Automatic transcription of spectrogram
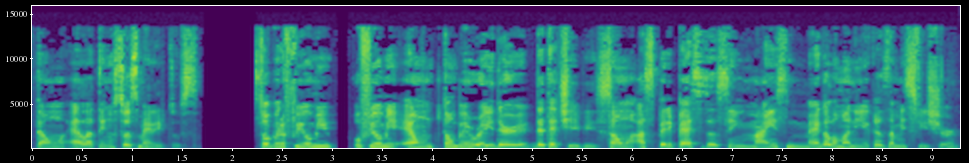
Então, ela tem os seus méritos. Sobre o filme, o filme é um Tomb Raider detetive. São as peripécias assim mais megalomaníacas da Miss Fisher.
